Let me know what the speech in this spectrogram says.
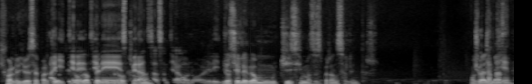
Híjole, yo ese partido Ahí sí lo tiene, veo tiene peligroso, ¿eh? esperanza Santiago, ¿no? El Inter. Yo sí le veo muchísimas esperanzas al Inter. O Yo sea, también.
